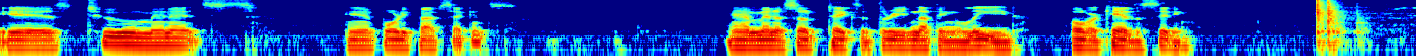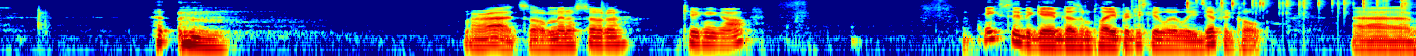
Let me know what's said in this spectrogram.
is 2 minutes and 45 seconds. And Minnesota takes a 3 nothing lead over Kansas City. All right, so Minnesota kicking off. You can see the game doesn't play particularly difficult. Um,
